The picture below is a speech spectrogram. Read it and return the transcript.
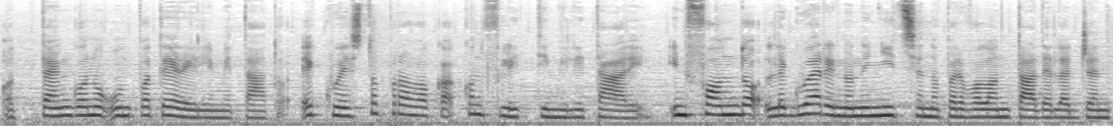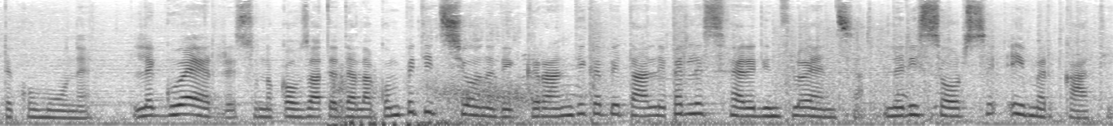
ottengono un potere illimitato e questo provoca conflitti militari. In fondo le guerre non iniziano per volontà della gente comune. Le guerre sono causate dalla competizione dei grandi capitali per le sfere di influenza, le risorse e i mercati.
